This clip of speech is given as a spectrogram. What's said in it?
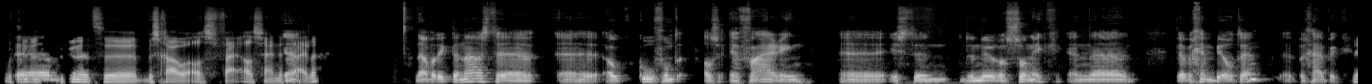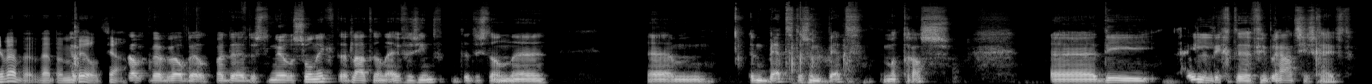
we, kunnen, ehm, we, kunnen, het uh, beschouwen als, als zijnde ja. veilig. Nou, wat ik daarnaast ook cool vond als ervaring, is de, de Neurosonic. En we hebben geen beeld, hè? Eh, begrijp ik. Ja, we hebben, we hebben een beeld, ja. We hebben wel beeld. Maar de, dus de Neurosonic, dat laten we dan even zien. Dat is dan um, een bed, dat is een bed, een matras, uh, die hele lichte vibraties geeft.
